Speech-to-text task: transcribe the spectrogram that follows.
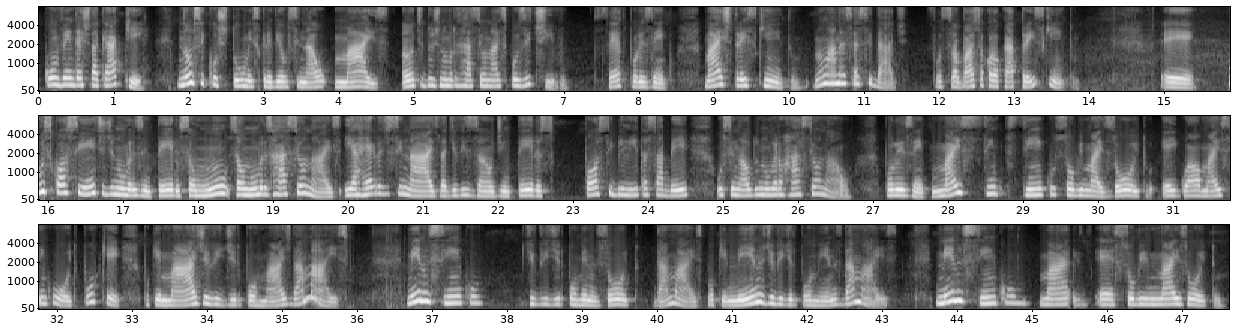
Convém destacar que Não se costuma escrever o sinal mais antes dos números racionais positivos, certo? Por exemplo, mais 3 quintos. Não há necessidade. Só basta colocar 3 quintos. É, os quocientes de números inteiros são, são números racionais e a regra de sinais da divisão de inteiras possibilita saber o sinal do número racional. Por exemplo, mais 5 sobre mais 8 é igual a mais 5, 8. Por quê? Porque mais dividido por mais dá mais. Menos 5 dividido por menos 8 dá mais, porque menos dividido por menos dá mais. Menos 5 mais, é, sobre mais 8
